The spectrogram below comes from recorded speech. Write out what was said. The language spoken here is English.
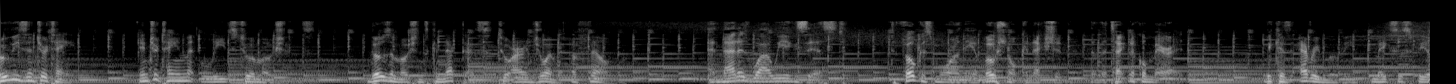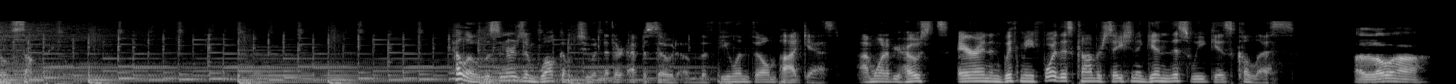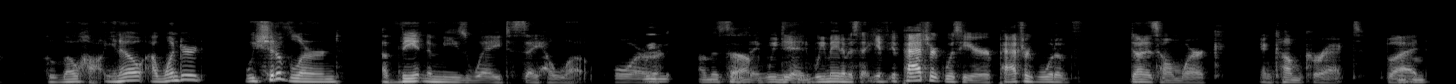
Movies entertain. Entertainment leads to emotions. Those emotions connect us to our enjoyment of film. And that is why we exist to focus more on the emotional connection than the technical merit. Because every movie makes us feel something. Hello, listeners, and welcome to another episode of the Feelin' Film Podcast. I'm one of your hosts, Aaron, and with me for this conversation again this week is Kales. Aloha. Aloha. You know, I wondered, we should have learned a Vietnamese way to say hello. Or We, I missed that something. We did. We made a mistake. If, if Patrick was here, Patrick would have done his homework and come correct. But Mhm.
